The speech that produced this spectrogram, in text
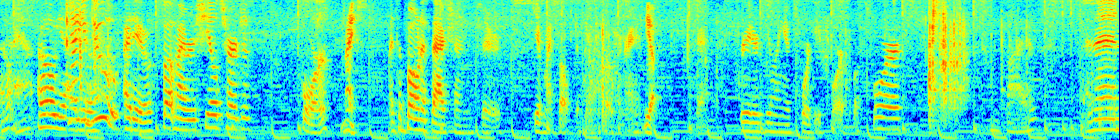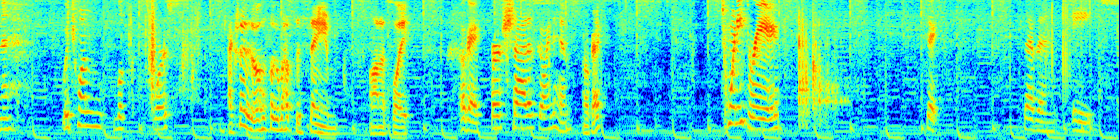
I don't have. Oh, yeah. I Yeah, you do. I do. But my shield charges four. Nice. It's a bonus action to give myself the healing potion, right? Yeah. Okay. Greater healing is 4d4 plus 4. 25. And then, which one looks worse? Actually, they both look about the same, honestly. Okay, first shot is going to him. Okay. 23. 6, 7, 8,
